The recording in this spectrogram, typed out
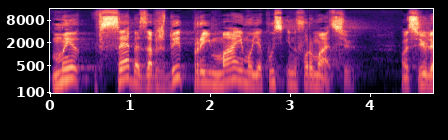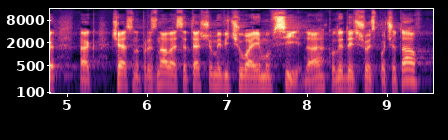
ми в себе завжди приймаємо якусь інформацію. Ось Юля так чесно призналася, те, що ми відчуваємо всі, да? коли десь щось почитав,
